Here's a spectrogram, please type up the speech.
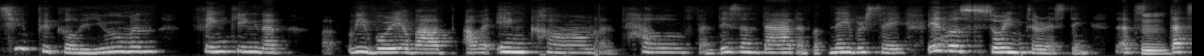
typical human thinking that we worry about our income and health and this and that and what neighbors say. It was so interesting. That's mm. that's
